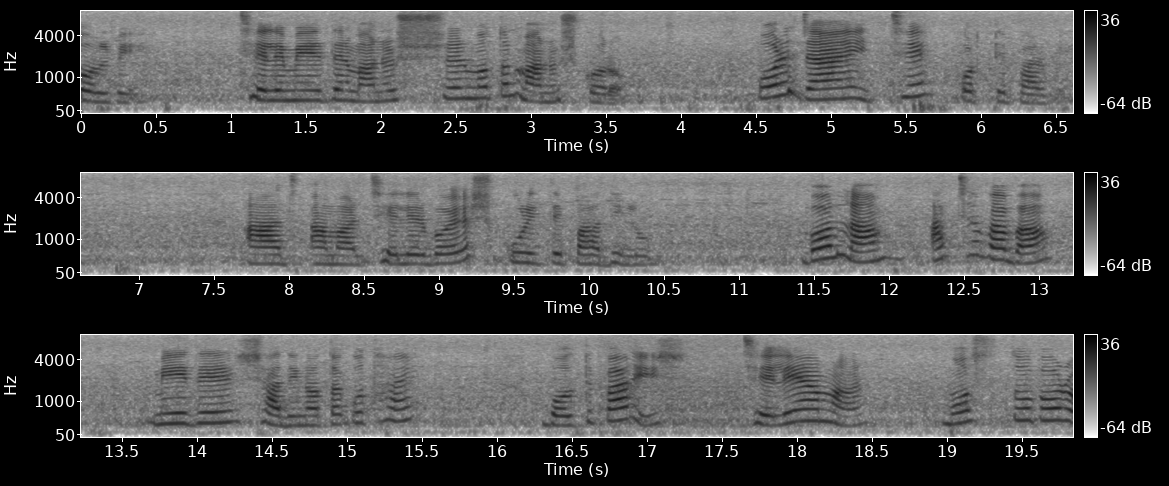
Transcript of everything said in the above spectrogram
বলবে? ছেলে মেয়েদের মানুষের মতন মানুষ করো। পরে যা ইচ্ছে করতে পারবে। আজ আমার ছেলের বয়স কুড়িতে পা দিল। বললাম আচ্ছা বাবা, মেয়েদের স্বাধীনতা কোথায়? বলতে পারিস, ছেলে আমার মস্ত বড়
